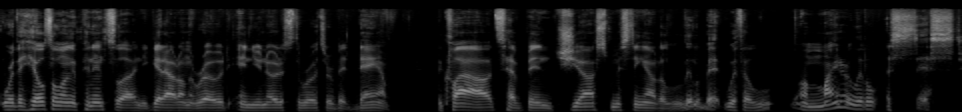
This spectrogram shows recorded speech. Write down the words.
or the hills along the peninsula and you get out on the road and you notice the roads are a bit damp. The clouds have been just misting out a little bit with a, a minor little assist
